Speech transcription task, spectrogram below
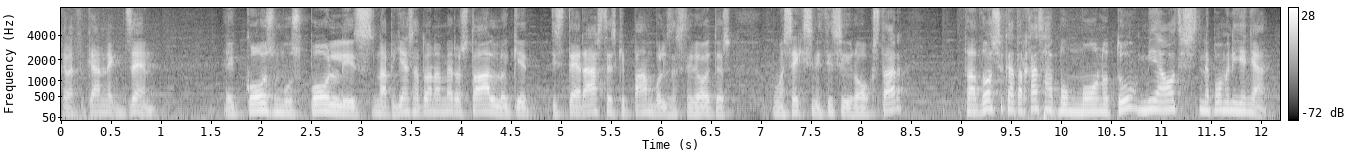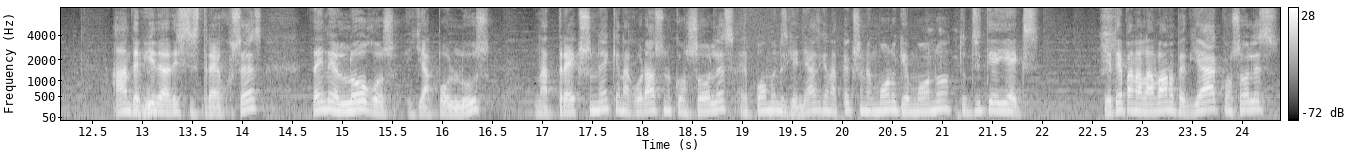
γραφικά next gen, ε, κόσμους, πόλεις, να πηγαίνεις από το ένα μέρος στο άλλο και τις τεράστιες και πάμπολες δραστηριότητες που μας έχει συνηθίσει η Rockstar, θα δώσει καταρχάς από μόνο του μία όθηση στην επόμενη γενιά. Αν δεν βγει δηλαδή στις τρέχουσες, θα είναι λόγος για πολλούς να τρέξουν και να αγοράσουν κονσόλες επόμενης γενιάς για να παίξουν μόνο και μόνο το GTA 6. Γιατί επαναλαμβάνω παιδιά, κονσόλες,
